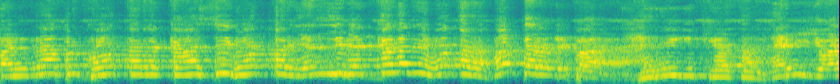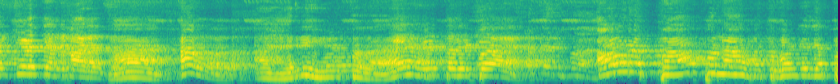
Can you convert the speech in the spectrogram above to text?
ಪಂಡ್ರಾಪುರಕ್ಕೆ ಹೋಗ್ತಾರ ಕಾಶಿಗೆ ಹೋಗ್ತಾರ ಎಲ್ಲಿ ಬೇಕಾದ್ರೆ ಹೋಗ್ತಾರ. ಹೋಗ್ತಾರಲ್ರಿಪ್ಪ. ಹರಿಗೆ ಕೇಳ್ತಾರ. ಹರಿ ಇವಾಗ ಕೇಳ್ತಾನೆ ಮಹಾರಾಜ. ಆ ಹರಿ ಹೇಳ್ತದ? ಹೇಳ್ತದ್ರಿಪ್ಪ? ಅವ್ರ ಪಾಪ ನಾವು ಹೊತ್ಕೊಂಡಿಲ್ಲಪ್ಪ.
